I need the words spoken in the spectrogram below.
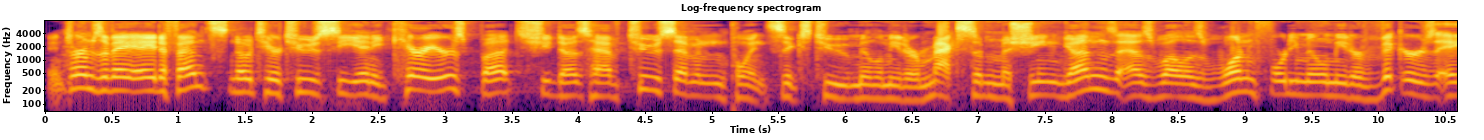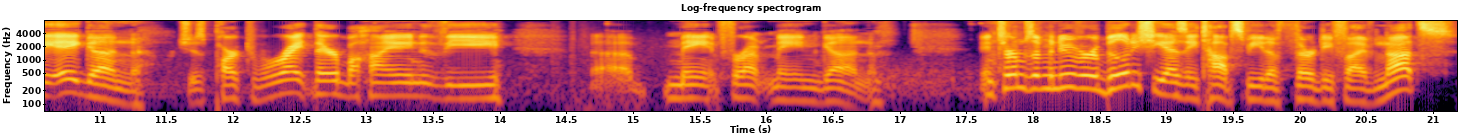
In terms of AA defense, no tier 2s see any carriers, but she does have two 7.62mm Maxim machine guns, as well as one 40mm Vickers AA gun, which is parked right there behind the uh, main front main gun. In terms of maneuverability, she has a top speed of 35 knots,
